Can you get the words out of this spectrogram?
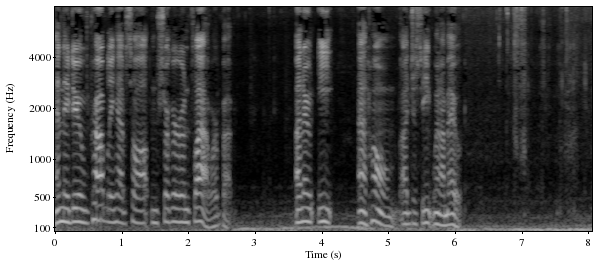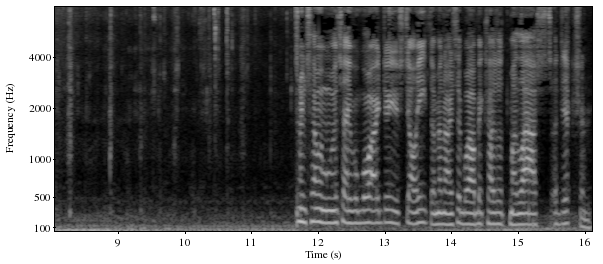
and they do probably have salt and sugar and flour, but I don't eat at home. I just eat when I'm out. And someone would say, well, why do you still eat them? And I said, well, because it's my last addiction.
